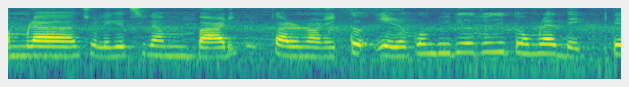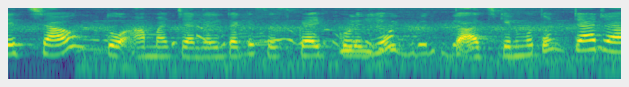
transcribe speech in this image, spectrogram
আমরা চলে গেছিলাম বাড়ি, কারণ অনেক তো এরকম ভিডিও যদি তোমরা দেখতে চাও, তো আমার চ্যানেলটাকে সাবস্ক্রাইব করে দিও। তো আজকের মতন, টাটা!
